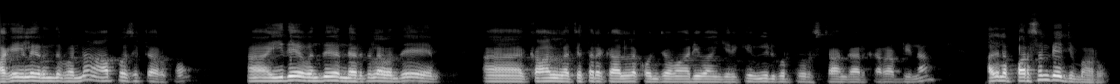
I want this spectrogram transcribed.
பகையில் இருந்து பண்ணால் ஆப்போசிட்டாக இருக்கும். இதே வந்து அந்த இடத்துல வந்து கால் நட்சத்திர காலில் கொஞ்சம் அடி வாங்கியிருக்கு வீடு கொடுத்து ஒரு ஸ்ட்ராங்காக இருக்காரு அப்படின்னா அதில் பர்சன்டேஜ் மாறும்.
